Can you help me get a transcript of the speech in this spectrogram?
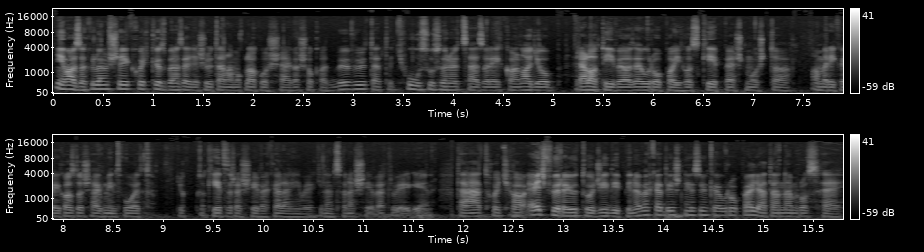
Nyilván az a különbség, hogy közben az Egyesült Államok lakossága sokat bővült, tehát egy 20-25%-kal nagyobb relatíve az európaihoz képest most a amerikai gazdaság, mint volt a 2000-es évek elején vagy a 90-es évek végén. Tehát, hogyha egy főre jutó GDP növekedést nézünk, Európa egyáltalán nem rossz hely.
